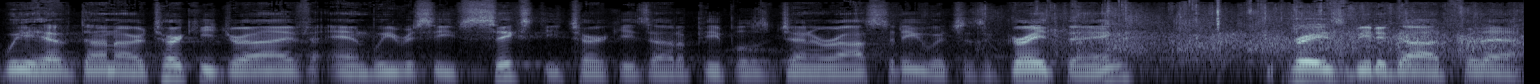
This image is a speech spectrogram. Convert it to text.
we have done our turkey drive, and we received 60 turkeys out of people's generosity, which is a great thing. Praise be to God for that.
